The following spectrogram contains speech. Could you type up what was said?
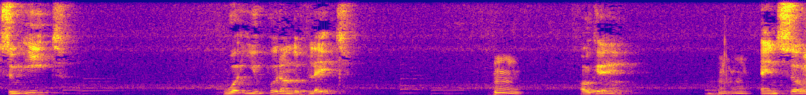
to eat what you put on the plate. hmm, Okay? mhm. And so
